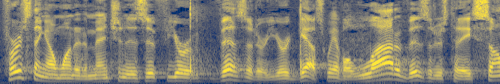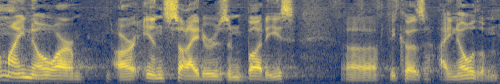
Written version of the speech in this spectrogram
First thing I wanted to mention is if you're a visitor, you're a guest. We have a lot of visitors today. Some I know are, are insiders and buddies uh, because I know them.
